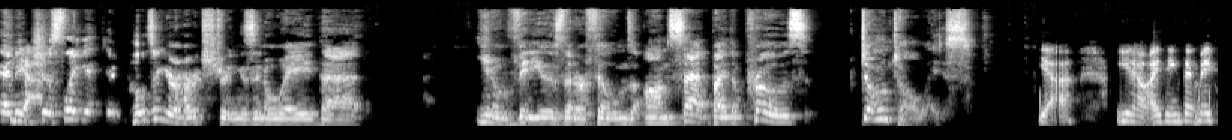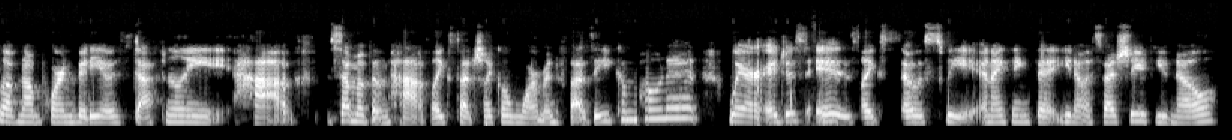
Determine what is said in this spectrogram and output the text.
and yeah. it just like it, it pulls at your heartstrings in a way that you know videos that are filmed on set by the pros don't always. Yeah. You know i think that make love not porn videos definitely have some of them have like such like a warm and fuzzy component where it just mm-hmm. is like so sweet. And i think that you know especially if you know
